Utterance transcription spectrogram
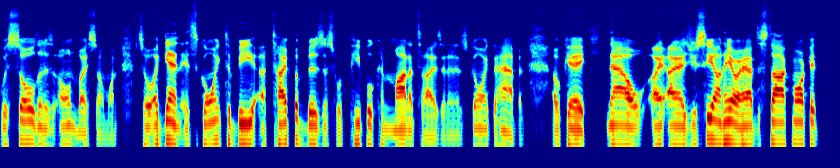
was sold and is owned by someone. So again, it's going to be a type of business where people can monetize it, and it's going to happen. Okay. Now, I, I, as you see on here, I have the stock market,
